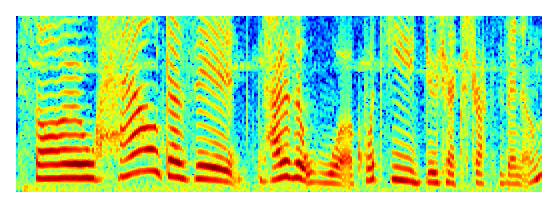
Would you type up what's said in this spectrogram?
So, how does it how does it work? What do you do to extract the venom?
